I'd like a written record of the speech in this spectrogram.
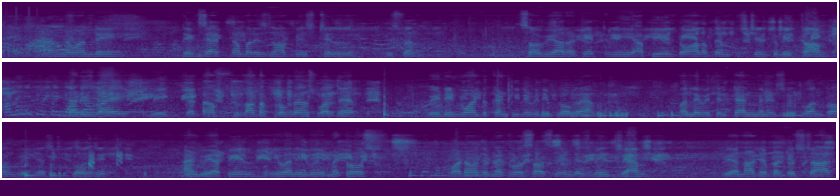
and only the exact number is not been still this one. So we are at it. We appeal to all of them to still to be calm. That is why we cut off a lot of programs were there. We didn't want to continue with the program. Only within 10 minutes with one round we just closed it. And we appeal even in the metros, whatever the metros has been, there's been jam. We are not able to start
